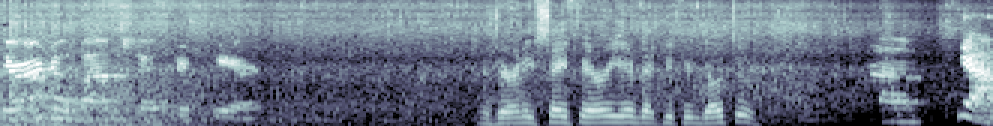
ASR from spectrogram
There are no bomb shelters here. Is there any safe area that you can go to? Um, yeah,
